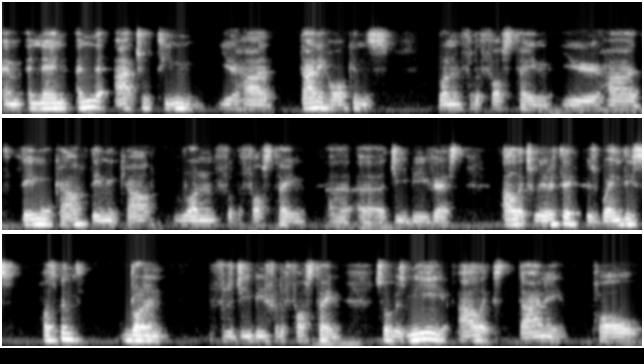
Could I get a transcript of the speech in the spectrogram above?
um, and then in the actual team, you had Danny Hawkins running for the first time. You had Damo Carr, Damien Carr, running for the first time uh, a GB vest. Alex Whearity, who's Wendy's husband, running for the GB for the first time. So it was me, Alex, Danny, Paul,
